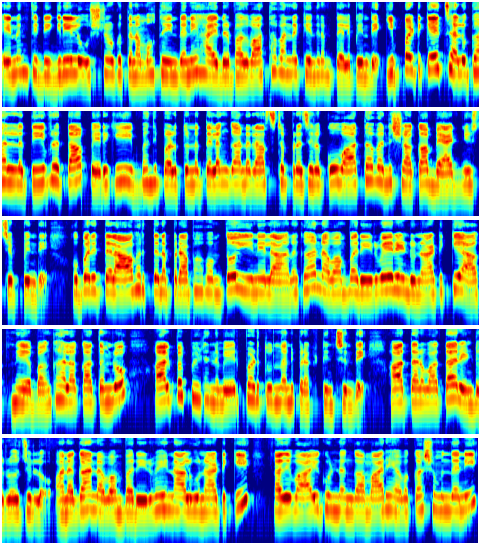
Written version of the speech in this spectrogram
ఎనిమిది డిగ్రీల ఉష్ణోగ్రత నమోదైందని హైదరాబాద్ వాతావరణ కేంద్రం తెలిపింది. ఇప్పటికే చలుగాలుల తీవ్రత పెరిగి ఇబ్బంది పడుతున్న తెలంగాణ రాష్ట్ర ప్రజలకు వాతావరణ శాఖ బ్యాడ్ న్యూస్ చెప్పింది. ఉపరితల ఆవర్తన ప్రభావంతో ఈ నెల అనగా నవంబర్ ఇరవై రెండు నాటికి ఆగ్నేయ బంగాళాఖాతంలో అల్పపీడనం ఏర్పడుతుందని ప్రకటించింది. ఆ తర్వాత రెండు రోజుల్లో అనగా నవంబర్ ఇరవై నాలుగు నాటికి అది వాయుగుండంగా మారే అవకాశం ఉందని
